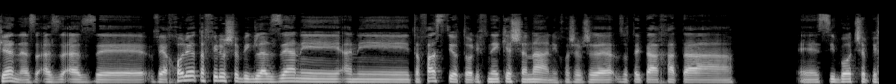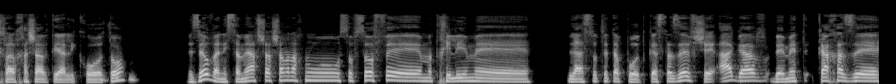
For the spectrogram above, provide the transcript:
כן אז אז אז אה, ויכול להיות אפילו שבגלל זה אני אני תפסתי אותו לפני כשנה אני חושב שזאת הייתה אחת הסיבות שבכלל חשבתי על לקרוא אותו. וזהו ואני שמח שעכשיו אנחנו סוף סוף uh, מתחילים uh, לעשות את הפודקאסט הזה שאגב באמת ככה זה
